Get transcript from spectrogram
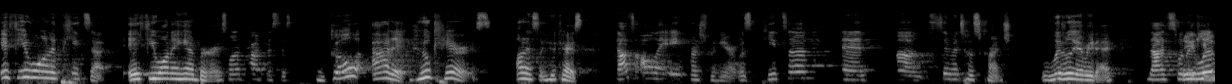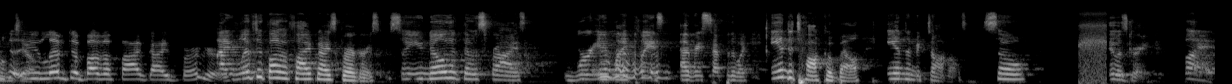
If you want a pizza, if you want a hamburger, I just want to preface this. Go at it. Who cares? Honestly, who cares? That's all I ate freshman year was pizza and um, cinnamon toast crunch, literally every day. That's what I you lived you lived above a Five Guys burger. I lived above a Five Guys Burgers, so you know that those fries were in my place every step of the way, and a Taco Bell, and a McDonald's. So it was great. But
